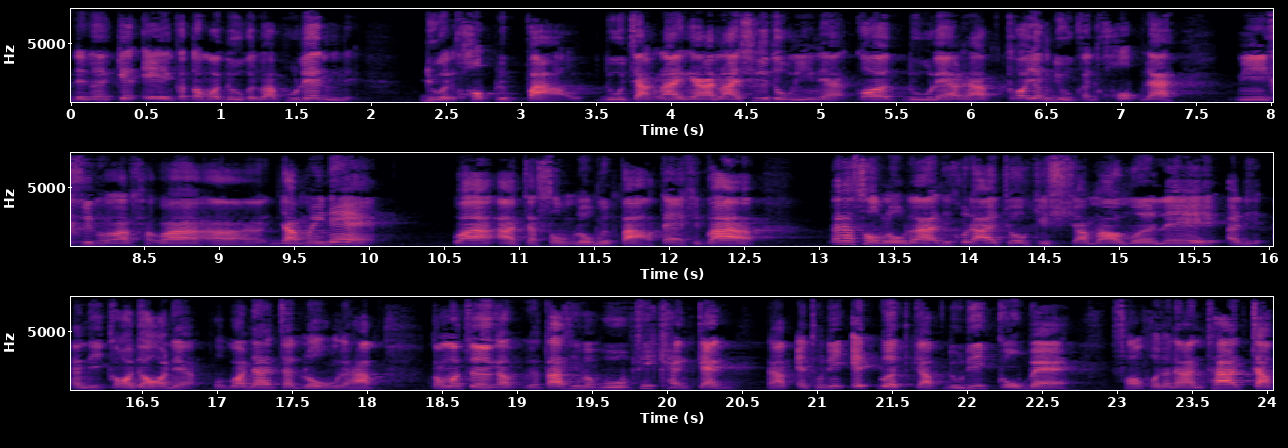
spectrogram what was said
เดนเวอร์เกตเองก็ต้องมาดูกันว่าผู้เล่นอยู่กันครบหรือเปล่า ดูจากรายงานรายชื่อตรงนี้เนี่ยก็ดูแล้วนะครับ ก็ยังอยู่กันครบนะ มีขึ้นมาว่าอ่ายังไม่แน่ว่าอาจจะส่งลงหรือเปล่า แต่คิดว่าน่าจะส่งลงนะนิโคลายโจกิชจามาลเมอร์เล่อันนี้อันนี้กอร์ดอนเนี่ยผมว่าน่าจะลงนะครับ ต้องมาเจอกับสตาทีมบูฟที่แข็งแกร่งนะครับแอนโทนีเอ็ดเวิร์ดกับดูดี้โกแบร์สองคนเท่านั้นถ้าจับ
